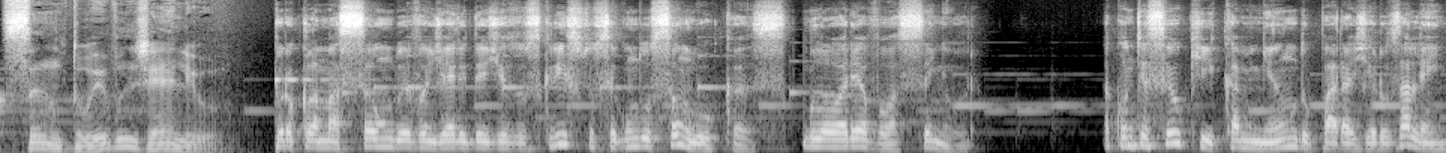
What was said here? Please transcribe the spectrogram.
Santo Evangelho Proclamação do Evangelho de Jesus Cristo segundo São Lucas. Glória a vós, Senhor. Aconteceu que, caminhando para Jerusalém,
